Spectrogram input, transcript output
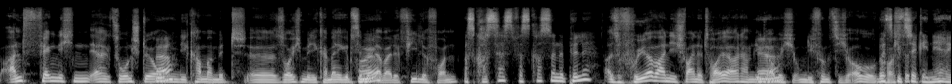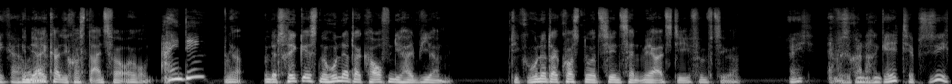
anfänglichen Erektionsstörungen, ja? die kann man mit äh, solchen Medikamenten, gibt es ja oh, mittlerweile viele von. Was kostet das? Was kostet eine Pille? Also früher waren die Schweine teuer, da haben die, ja. glaube ich, um die 50 Euro gekostet. Aber jetzt gibt's ja Generika, Generika, oder? die kosten ein, zwei Euro. Ein Ding? Ja. Und der Trick ist, eine 100er kaufen, die halbieren. Die 100er kosten nur 10 Cent mehr als die 50er. Echt? Aber sogar nach einem Geldtipp. Ich,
